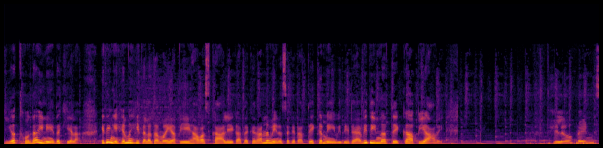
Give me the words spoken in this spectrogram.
ගියොත් හොඳයි නේද කියලා. ඉතින් එහෙම හිතලා තමයි අපි හවස් කාලේ ගත කරන්න වෙනසකටත් එක්ක මේ විදිහට ඇවිදින්නත් එක්ක අපි ආවේ. හෙලෝ ෆ්‍රෙන්ඩ්ස්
